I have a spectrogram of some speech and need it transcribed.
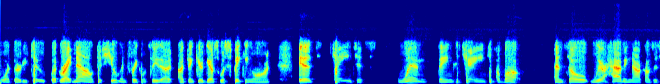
432. But right now, the human frequency that I think your guest was speaking on is changes when things change above. And so we're having now, because it's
